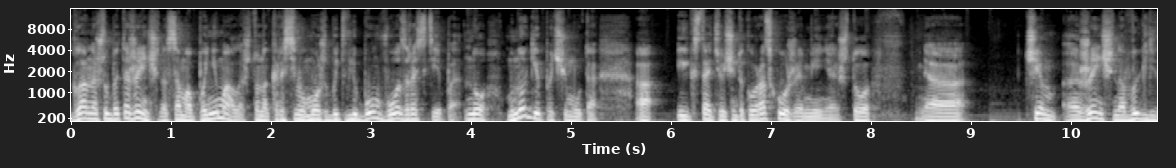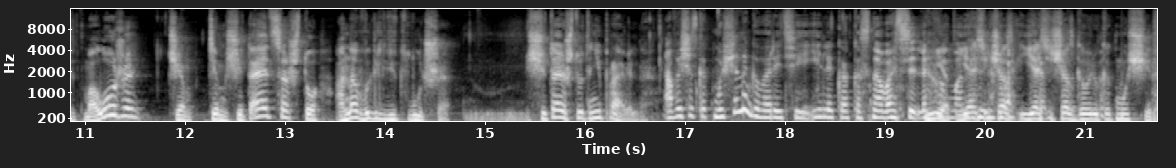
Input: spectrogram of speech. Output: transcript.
Главное, чтобы эта женщина сама понимала, что она красива может быть в любом возрасте. Но многие почему-то, а, и, кстати, очень такое расхожее мнение, что э, чем э, женщина выглядит моложе, чем, тем считается, что она выглядит лучше. Считаю, что это неправильно. А вы сейчас как мужчина говорите или как основатель? Нет, я сейчас, я сейчас говорю как мужчина.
